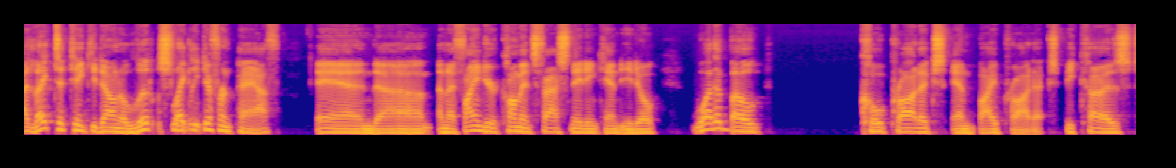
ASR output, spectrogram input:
i'd like to take you down a little slightly different path and um, and i find your comments fascinating candido what about co-products and byproducts because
